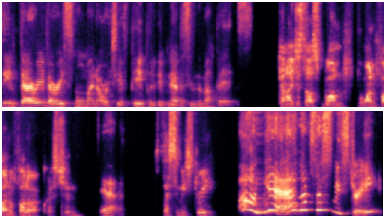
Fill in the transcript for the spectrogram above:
the very, very small minority of people who've never seen the Muppets. Can I just ask one one final follow up question? Yeah. Sesame Street, Oh, yeah. I love Sesame Street.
